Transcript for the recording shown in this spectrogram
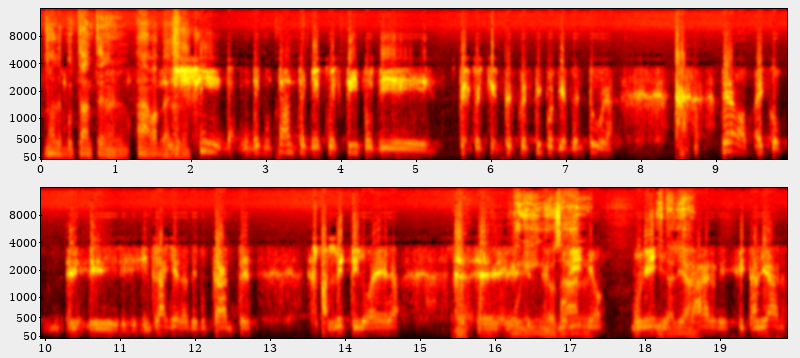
No, debuttante. Eh. Ah, vabbè. Sì, sì da, debuttante per quel tipo di, per quel, per quel tipo di avventura. Però ecco, eh, eh, Inzaghi era debuttante, Spalletti lo era, eh, Murigno, Murigno, Murigno italiano. Sarri, italiano,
